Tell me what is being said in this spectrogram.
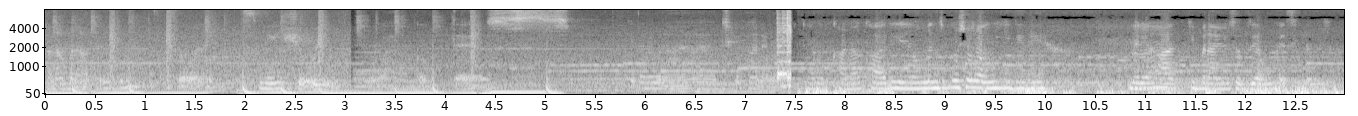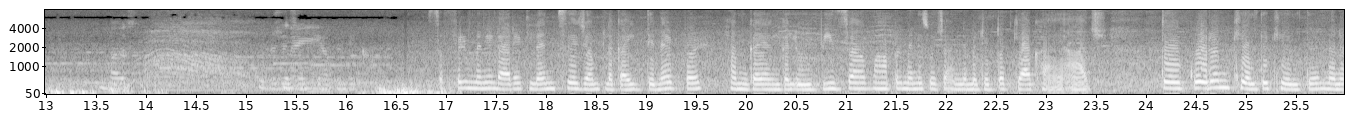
खाना बनाते हैं। सो मी शो यू मैंने बनाया है आज के खाने में। खाना खा रही है। मैंने पूछा जाऊँगी कि दीदी। मेरे हाथ की बनाई हुई सब्ज़ी आपको कैसी लगी? बस देखा। So, फिर मैंने डायरेक्ट लंच से जंप लगाई डिनर पर। हम गए अंकल लुई पिज़्ज़ा वहाँ पर मैंने सोचा अनलिमिटेड तो क्या खाएँ आज? तो कोरम खेलते खेलते मैंने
